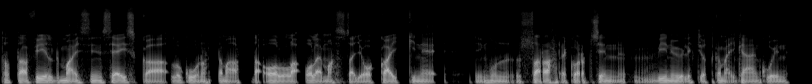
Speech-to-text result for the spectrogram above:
tota, Field Micein seiskaa lukuun ottamatta olla olemassa jo kaikki ne niin kuin Sarah Recordsin vinyylit, jotka mä ikään kuin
